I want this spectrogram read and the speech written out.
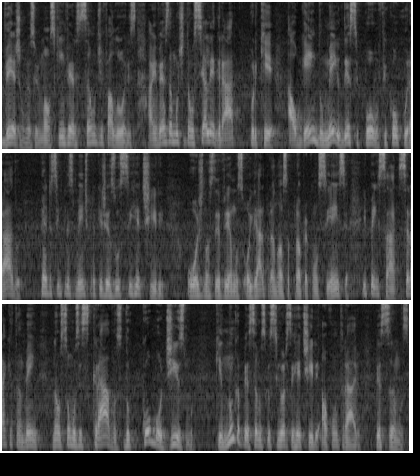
Vejam, meus irmãos, que inversão de valores. Ao invés da multidão se alegrar porque alguém do meio desse povo ficou curado, pede simplesmente para que Jesus se retire. Hoje nós devemos olhar para a nossa própria consciência e pensar: será que também não somos escravos do comodismo? Que nunca pensamos que o Senhor se retire, ao contrário, pensamos:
